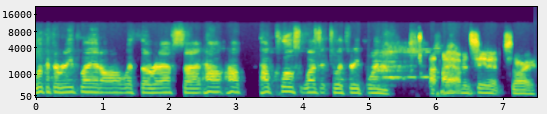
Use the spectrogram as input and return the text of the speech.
look at the replay at all with the refs? Uh, how how how close was it to a three pointer? I, I haven't seen it. Sorry.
